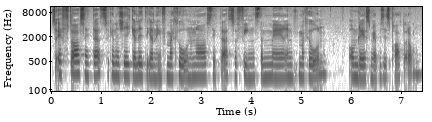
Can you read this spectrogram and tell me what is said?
Så efter avsnittet så kan ni kika lite grann i informationen av avsnittet så finns det mer information om det som jag precis pratade om.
